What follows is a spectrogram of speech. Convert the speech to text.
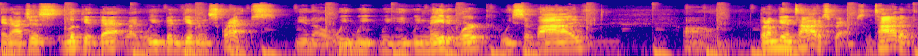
and I just look at that like we've been given scraps. You know, we we we, we made it work. We survived. Um, but I'm getting tired of scraps. I'm tired of it.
